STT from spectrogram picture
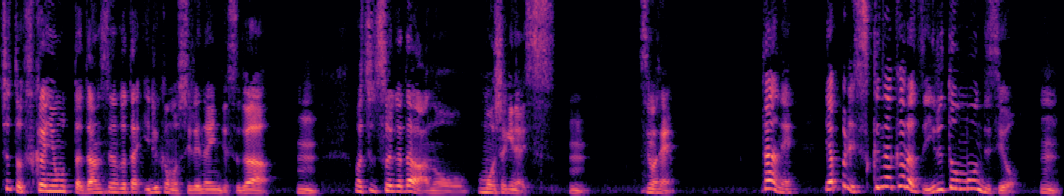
ちょっと不快に思った男性の方いるかもしれないんですが、うん。まあ、ちょっとそういう方は、あの、申し訳ないです。うん。すいません。ただね、やっぱり少なからずいると思うんですよ。うん。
